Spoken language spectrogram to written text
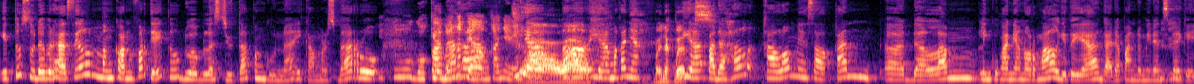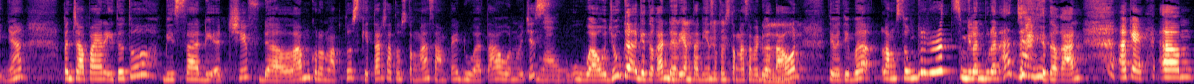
itu sudah berhasil mengconvert yaitu 12 juta pengguna e-commerce baru. Itu gokil banget ya angkanya ya. Iya, Wow, uh, wow. iya makanya. Banyak banget. Iya, padahal kalau misalkan uh, dalam lingkungan yang normal gitu ya, nggak ada pandemi dan sebagainya, pencapaian itu tuh bisa di achieve dalam kurun waktu sekitar satu setengah sampai dua tahun, which is Wow. wow juga gitu kan dari yang tadinya satu setengah sampai dua tahun, tiba-tiba langsung 9 bulan aja gitu kan. Oke, em,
